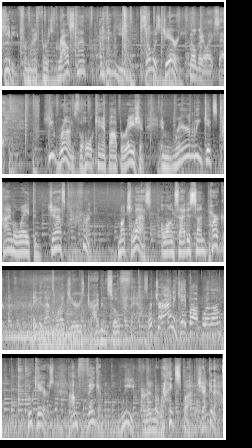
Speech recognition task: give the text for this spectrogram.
giddy for my first grouse hunt of the year. So is Jerry. Nobody likes that. He runs the whole camp operation and rarely gets time away to just hunt, much less alongside his son Parker. Maybe that's why Jerry's driving so fast. We're trying to keep up with him. Who cares? I'm thinking we are in the right spot. Check it out.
